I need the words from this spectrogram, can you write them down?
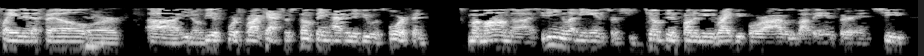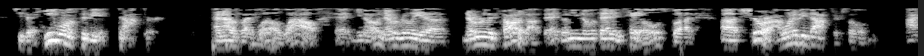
play in NFL or, uh, you know, be a sports broadcaster, something having to do with sports. And my mom, uh, she didn't even let me answer. She jumped in front of me right before I was about to answer and she, she said, he wants to be a doctor. And I was like, well, wow, you know, never really, uh, never really thought about that. Don't even know what that entails, but, uh, sure, I want to be a doctor. So I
